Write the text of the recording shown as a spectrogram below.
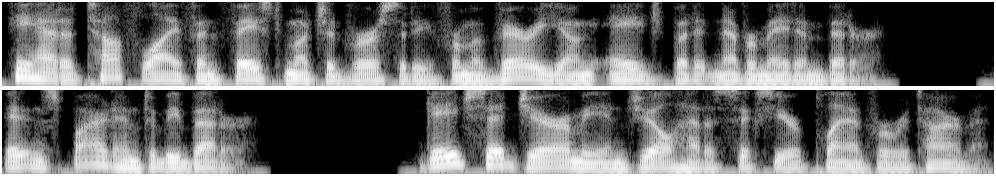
He had a tough life and faced much adversity from a very young age, but it never made him bitter. It inspired him to be better. Gage said Jeremy and Jill had a six year plan for retirement.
